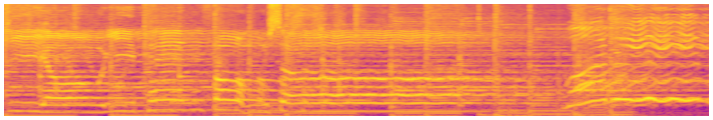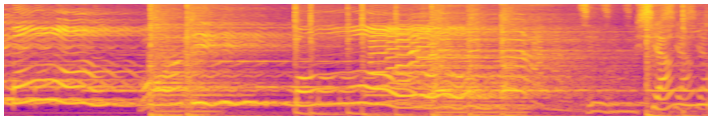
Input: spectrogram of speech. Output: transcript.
只有一片风声。我的梦，我的梦，就像。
